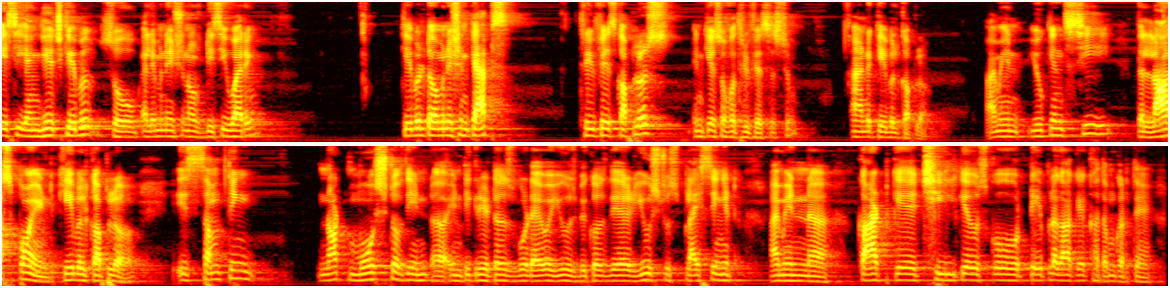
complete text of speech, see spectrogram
AC engage cable, so elimination of DC wiring, cable termination caps, three-phase couplers in case of a three-phase system, and a cable coupler. I mean, you can see the last point, cable coupler, is something not most of the uh, integrators would ever use because they are used to splicing it. I mean, uh, काट के, छील के उसको टेप लगा के ख़त्म करते हैं।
